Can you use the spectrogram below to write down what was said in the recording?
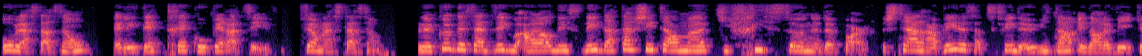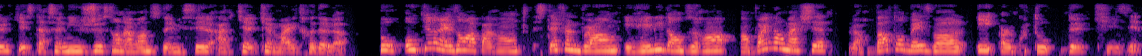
Ouvre la station. Elle était très coopérative. Ferme la station. Le couple de sadiques va alors décider d'attacher Thelma qui frissonne de peur. Je tiens à le rappeler, sa petite fille de 8 ans est dans le véhicule qui est stationné juste en avant du domicile à quelques mètres de là. Pour aucune raison apparente, Stephen Brown et Haley d'Endurant empoignent leur machette, leur bâton de baseball et un couteau de cuisine.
